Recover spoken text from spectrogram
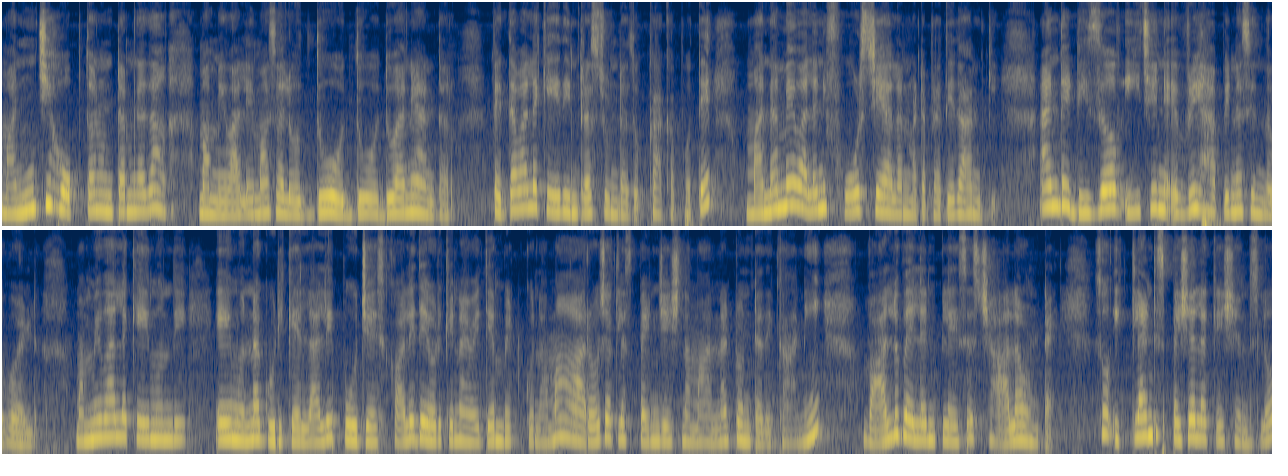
మంచి హోప్తో ఉంటాం కదా. మమ్మీ వాళ్ళేమో అసలు వద్దు వద్దు వద్దు అని అంటారు. పెద్దవాళ్ళకి ఏది ఇంట్రెస్ట్ ఉండదు. కాకపోతే మనమే వాళ్ళని ఫోర్స్ చేయాలన్నమాట ప్రతిదానికి and they deserve each and every happiness in the world mummy వాళ్ళకి ఏముంది? ఏమున్నా గుడికి వెళ్ళాలి పూజ చేసుకోవాలి దేవుడికి నైవేద్యం పెట్టుకున్నామా ఆ రోజు అట్లా స్పెండ్ చేసినామా అన్న అన్నట్టు ఉంటుంది కానీ వాళ్ళు వెళ్ళని ప్లేసెస్ చాలా ఉంటాయి. సో ఇట్లాంటి స్పెషల్ అకేషన్స్లో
